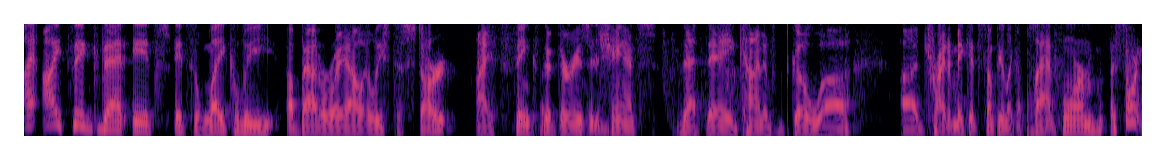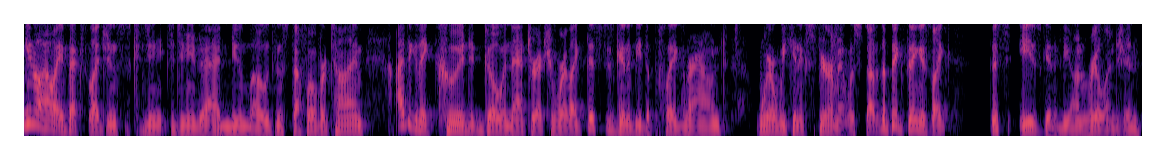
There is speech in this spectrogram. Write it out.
I, I think that it's it's likely a battle royale at least to start. I think that there is a chance that they kind of go uh, uh, try to make it something like a platform. A sort, you know how Apex Legends continue, continue to add new modes and stuff over time. I think they could go in that direction where like this is going to be the playground where we can experiment with stuff. The big thing is like this is going to be Unreal Engine,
